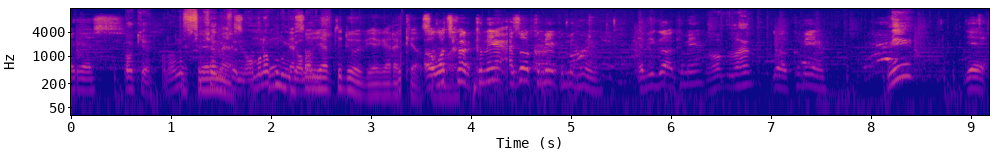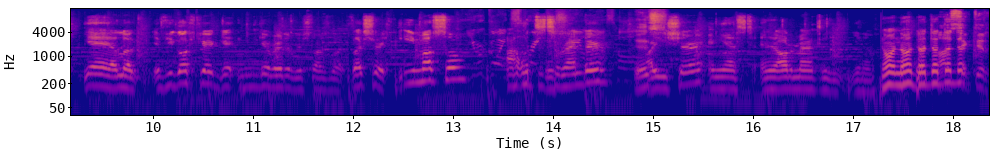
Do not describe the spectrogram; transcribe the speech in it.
I guess. Okay. Ananı Just wear a sikerim mask. senin. Amına okay? That's all you yalancı. have to do if you gotta kill Oh, someone. what's called? Come here, Azul. Come here, come here, come here. If you go, come here. Ne oldu lan? Yo, come here. Me? Yeah, yeah. Look, if you go here, get get rid of your stars. Look, flex your E muscle. I want to surrender. Yes. Are you sure? And yes, and it automatically, you know. No, no, do, do, do, do. siktir.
